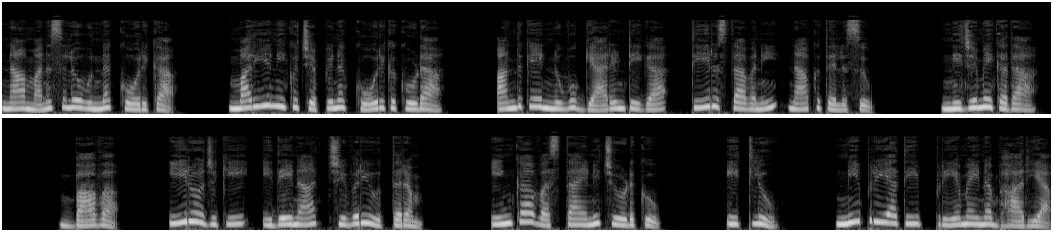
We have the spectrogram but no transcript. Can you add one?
నా మనసులో ఉన్న కోరిక. మరియు నీకు చెప్పిన కోరిక కూడా. అందుకే నువ్వు గ్యారెంటీగా తీరుస్తావని నాకు తెలుసు. నిజమే కదా? బావా ఈరోజుకి ఇదేనా చివరి ఉత్తరం. ఇంకా వస్తాయని చూడకు. ఇట్లు. నీ ప్రియాతి ప్రియమైన భార్య.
